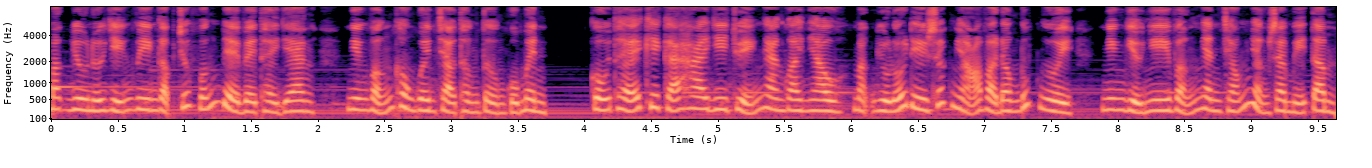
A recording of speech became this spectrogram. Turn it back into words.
Mặc dù nữ diễn viên gặp chút vấn đề về thời gian, nhưng vẫn không quên chào thần tượng của mình. Cụ thể khi cả hai di chuyển ngang qua nhau, mặc dù lối đi rất nhỏ và đông đúc người, nhưng Diệu Nhi vẫn nhanh chóng nhận ra Mỹ Tâm.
